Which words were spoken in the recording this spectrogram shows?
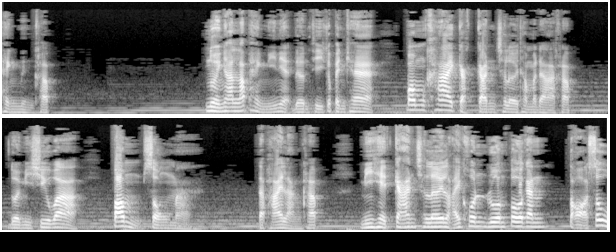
แห่งหนึ่งครับ หน่วยงานลับแห่งนี้เนี่ยเดิมทีก็เป็นแค่ป้อมค่ายกักกันเฉลยธรรมดาครับ โดยมีชื่อว่า ป้อมทรงมา แต่ภายหลังครับ มีเหตุการณ์เฉลยหลายคนรวมตัวกันต่อสู้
